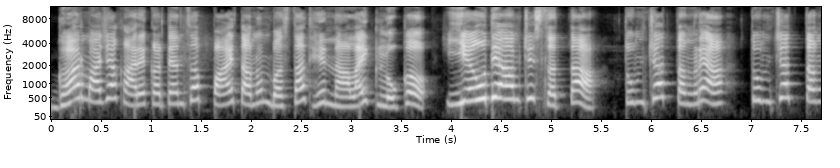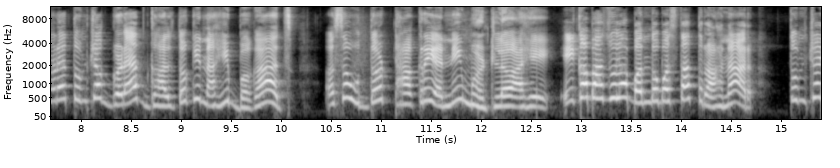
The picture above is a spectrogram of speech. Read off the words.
घर माझ्या कार्यकर्त्यांचं पाय ताणून बसतात हे नालायक लोक. येऊ दे आमची सत्ता. तुमच्या तंगड्या तुमच्या तंगड्या तुमच्या गळ्यात घालतो की नाही बघाच असं उद्धव ठाकरे यांनी म्हटलं आहे. एका बाजूला बंदोबस्तात राहणार. तुमच्या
